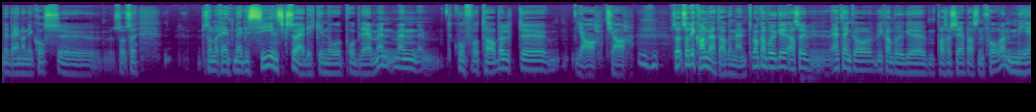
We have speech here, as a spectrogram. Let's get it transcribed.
med beina i kors. Så, så sånn rent medisinsk så er det ikke noe problem, men, men komfortabelt eh, ja, tja. Mm -hmm. så, så, det kan være et argument. Man kan bruke, altså jeg tenker vi kan bruke passasjerplassen foran med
